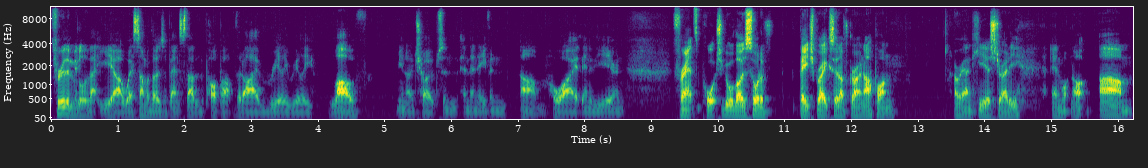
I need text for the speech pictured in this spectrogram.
through the middle of that year, where some of those events started to pop up that I really, really love, you know, Chopes and and then even um, Hawaii at the end of the year and France, Portugal, those sort of beach breaks that I've grown up on around here, Straddie and whatnot. Um,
